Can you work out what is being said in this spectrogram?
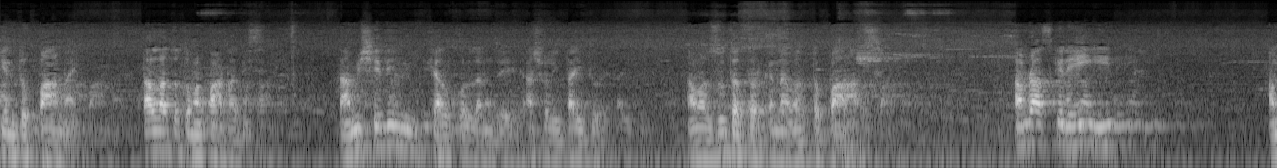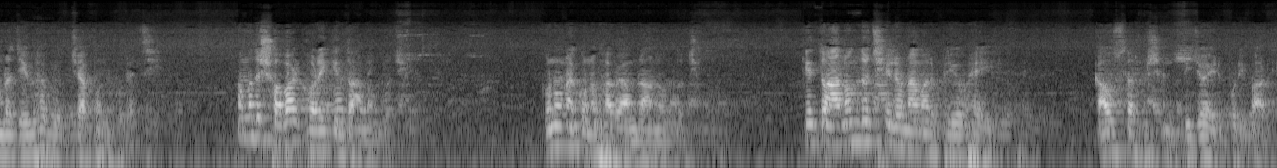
কিন্তু পা নাই। আল্লাহ তো তোমার পাটা দিছে। তা আমি সেদিন খেয়াল করলাম যে আসলে তাই তো। আমার জুতার দরকার না আমার তো পা আছে। আমরা আজকের এই ঈদ, আমরা যেভাবে উদযাপন করেছি, আমাদের সবার ঘরে কিন্তু আনন্দ ছিল। কোনো না কোনো ভাবে আমরা আনন্দ ছিল। কিন্তু আনন্দ ছিল না আমার প্রিয় ভাই কাউসার হোসেন বিজয়ের পরিবারে।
